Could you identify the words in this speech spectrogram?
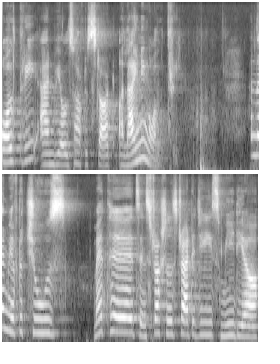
all 3 and we also have to start aligning all 3. And then we have to choose methods, instructional strategies, media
